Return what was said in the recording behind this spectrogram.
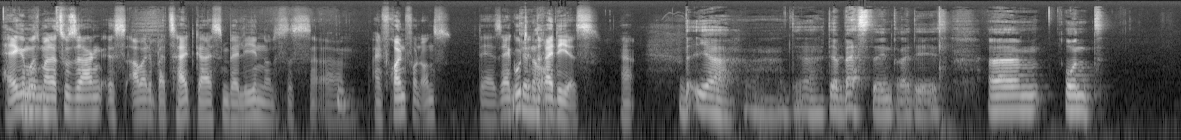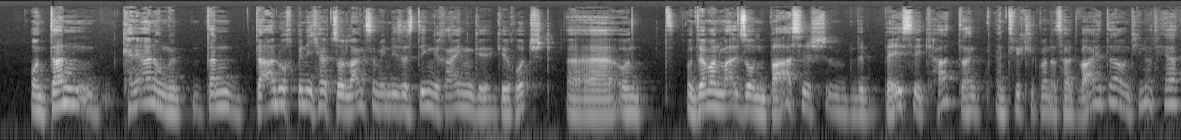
Helge, muss man dazu sagen, ist, arbeitet bei Zeitgeist in Berlin und es ist ähm, ein Freund von uns, der sehr gut genau. in 3D ist. Ja, ja der, der Beste in 3D ist. Ähm, und und dann, keine Ahnung, dann dadurch bin ich halt so langsam in dieses Ding reingerutscht. Äh, und, und wenn man mal so ein Basis, eine Basic hat, dann entwickelt man das halt weiter und hin und her.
